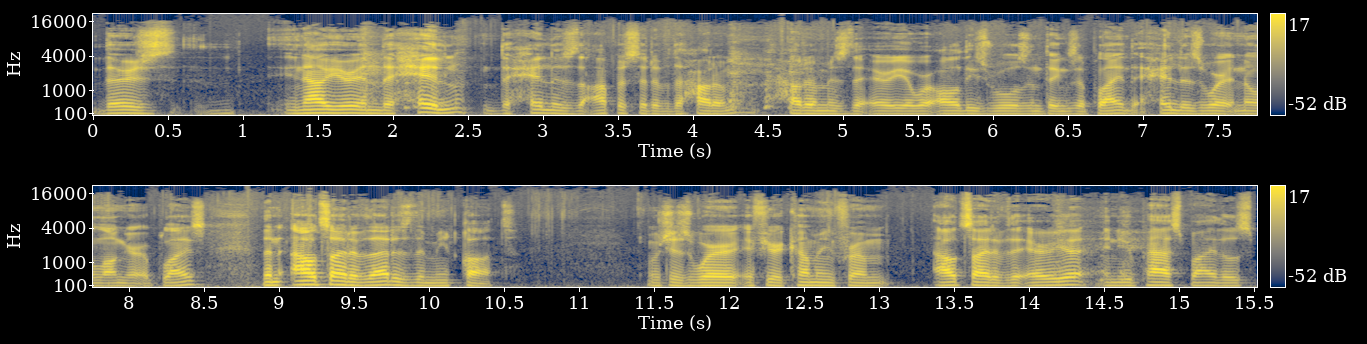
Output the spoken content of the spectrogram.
there's now you're in the hill. The hill is the opposite of the haram. Haram is the area where all these rules and things apply. The hill is where it no longer applies. Then outside of that is the miqat, which is where if you're coming from outside of the area and you pass by those,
